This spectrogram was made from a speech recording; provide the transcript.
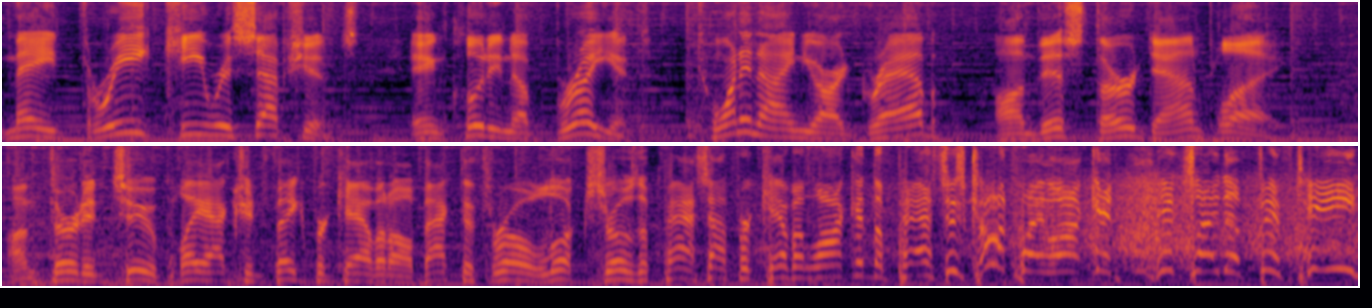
made three key receptions, including a brilliant 29 yard grab on this third down play. On third and two, play action fake for Kavanagh. Back to throw, looks, throws a pass out for Kevin Lockett. The pass is caught by Lockett inside the 15,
